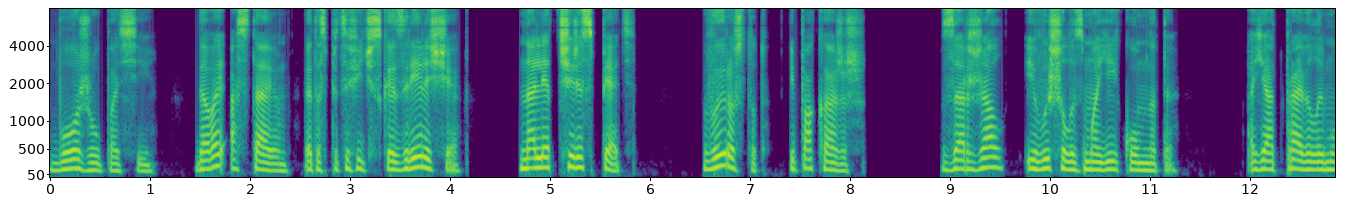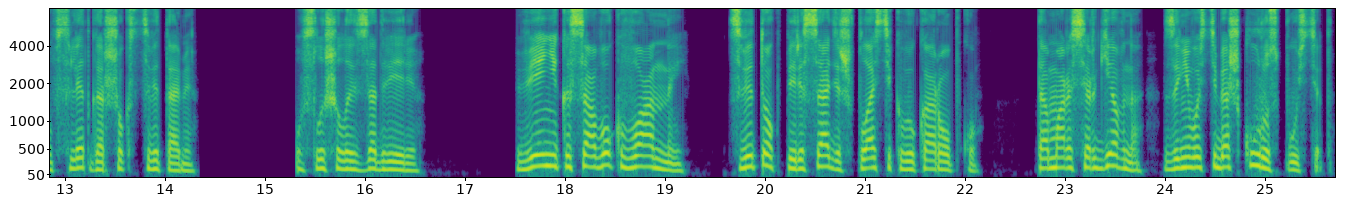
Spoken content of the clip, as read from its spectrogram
Боже упаси. Давай оставим это специфическое зрелище на лет через пять. Вырастут и покажешь. Заржал и вышел из моей комнаты. А я отправила ему вслед горшок с цветами. Услышала из-за двери. «Веник и совок в ванной. Цветок пересадишь в пластиковую коробку. Тамара Сергеевна за него с тебя шкуру спустит».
